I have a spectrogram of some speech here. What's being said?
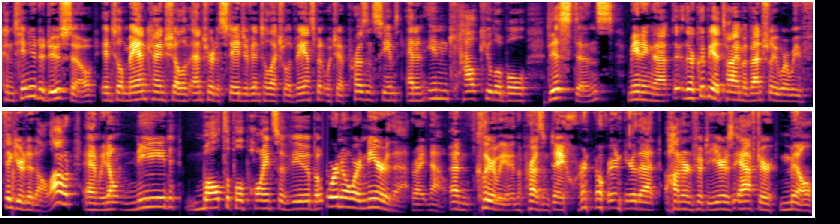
continue to do so until mankind shall have entered a stage of intellectual advancement which at present seems at an incalculable distance meaning that th- there could be a time eventually where we've figured it all out and we don't need multiple points of view, but we're nowhere near that right now. And clearly in the present day, we're nowhere near that 150 years after Mill.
